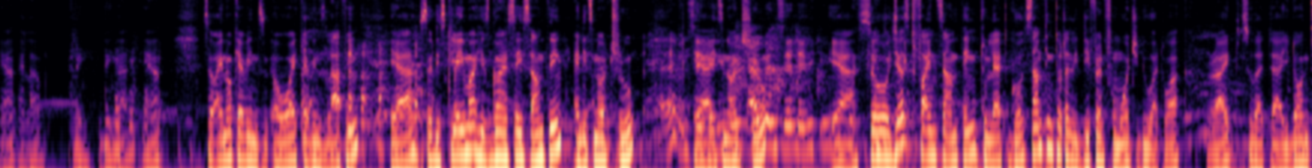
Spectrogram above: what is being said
Yeah i love playing doing that. Yeah. So i know kevin's uh, why kevin's laughing. Yeah. So disclaimer he's gonna say something and it's not true. I haven't said Yeah, it's anything. not I true. haven't said anything. yeah. So just find something to let go something totally different from what you do at work right? So that uh, you don't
